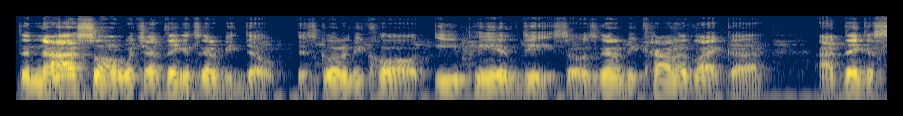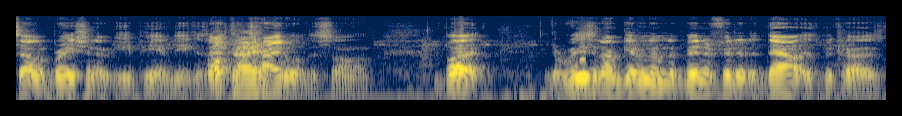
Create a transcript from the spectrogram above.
the Nas song, which I think is gonna be dope, is going to be called EPMD. So it's gonna be kind of like a, I think a celebration of EPMD because that's Okay. the title of the song. But the reason I'm giving them the benefit of the doubt is because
